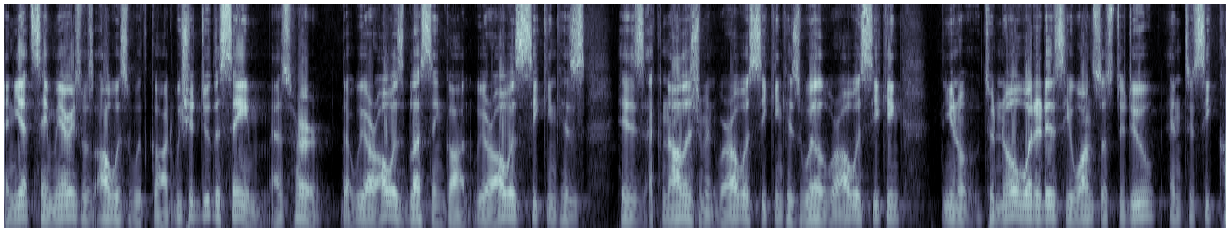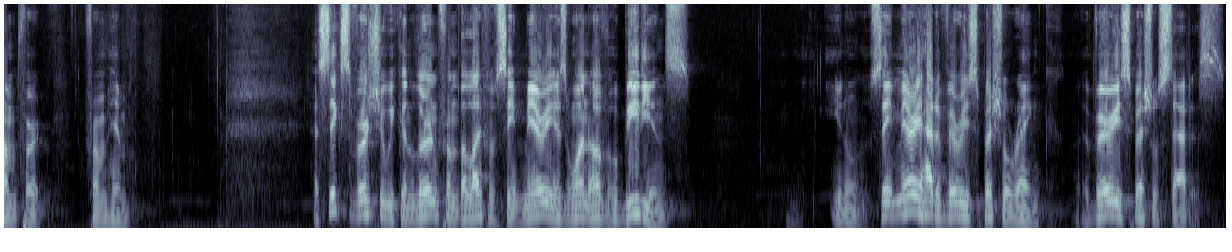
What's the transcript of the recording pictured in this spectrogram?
And yet St. Mary's was always with God. We should do the same as her, that we are always blessing God. We are always seeking his his acknowledgement. We're always seeking his will. We're always seeking you know, to know what it is He wants us to do and to seek comfort from Him. A sixth virtue we can learn from the life of St. Mary is one of obedience. You know, St. Mary had a very special rank, a very special status.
